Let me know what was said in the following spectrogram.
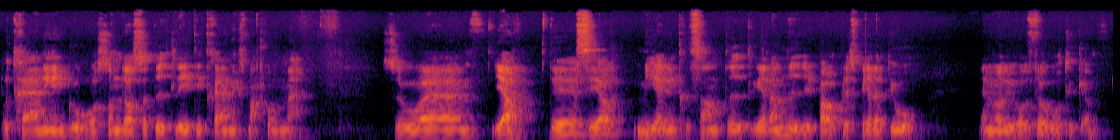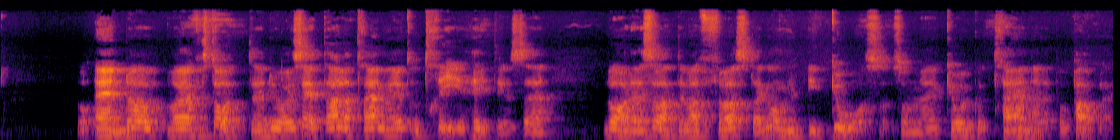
på träningen igår och som det har sett ut lite i träningsmatchen med. Så eh, ja, det ser mer intressant ut redan nu i powerplay-spelet i år än vad det gjorde förra året tycker jag. Och ändå, vad jag förstått, eh, du har ju sett alla träningar utom tre hittills. Eh, var det så att det var första gången igår som eh, KIK tränade på powerplay?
